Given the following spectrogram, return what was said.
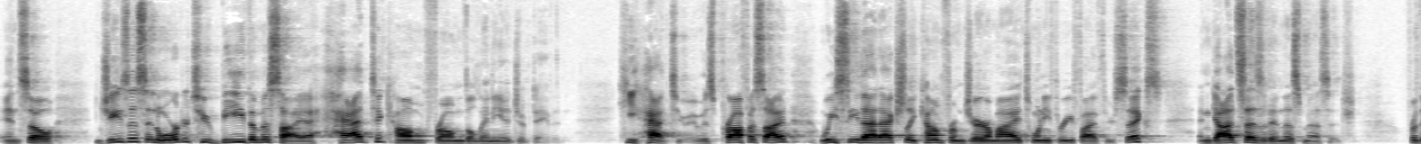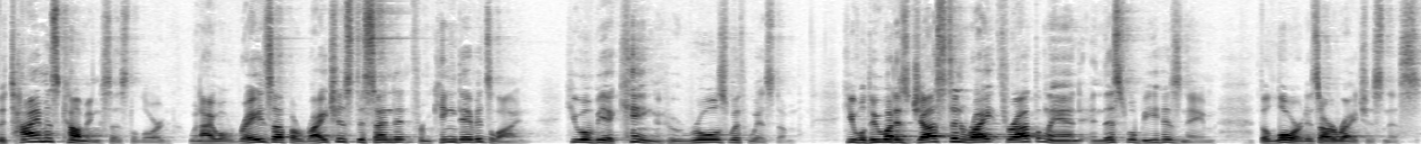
And so, Jesus, in order to be the Messiah, had to come from the lineage of David. He had to. It was prophesied. We see that actually come from Jeremiah 23, 5 through 6. And God says it in this message For the time is coming, says the Lord, when I will raise up a righteous descendant from King David's line. He will be a king who rules with wisdom. He will do what is just and right throughout the land, and this will be his name. The Lord is our righteousness,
